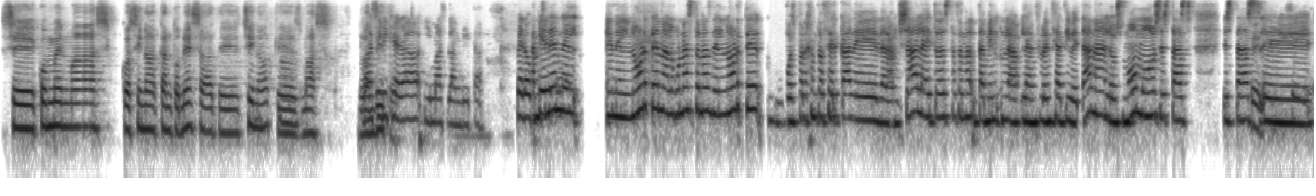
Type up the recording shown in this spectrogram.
se comen más cocina cantonesa de China, que mm. es más blandita. Más ligera y más blandita. Pero también en el, en el norte, en algunas zonas del norte, pues por ejemplo cerca de Dharamshala y toda esta zona, también la, la influencia tibetana, los momos, estas estas eh,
